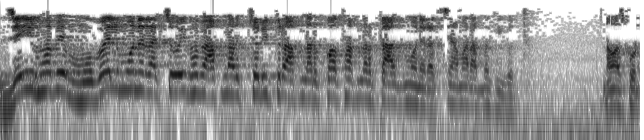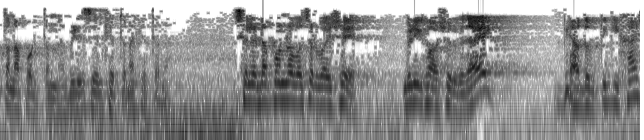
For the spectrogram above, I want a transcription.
যেইভাবে মোবাইল মনে রাখছে, ওইভাবে আপনার চরিত্র, আপনার কথা, আপনার কাজ মনে রাখছে। আমার আব্বা কি করতো? নামাজ পড়তো না পড়তো না। বিড়ি সিল খেত না খেত না। ছেলেটা পনেরো বছর বয়সে বিড়ি খাওয়া শুরু করে এই বেহাদব তুই কি খাস?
